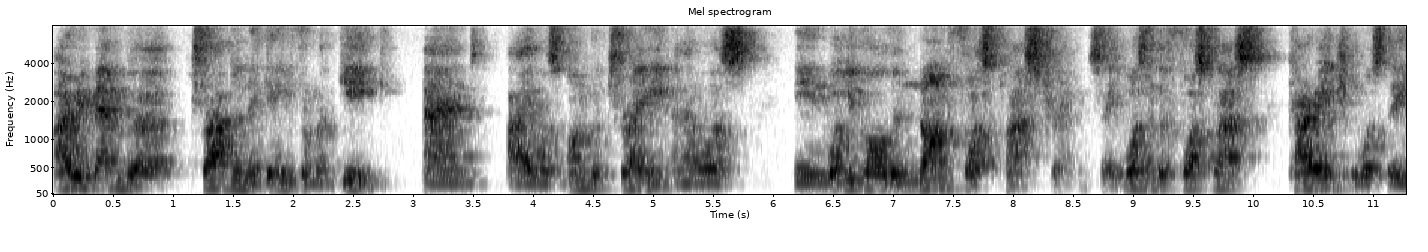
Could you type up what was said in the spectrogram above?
I remember traveling again from a gig and I was on the train and I was in what you call the non-first class train. So it wasn't the first class carriage, it was the,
